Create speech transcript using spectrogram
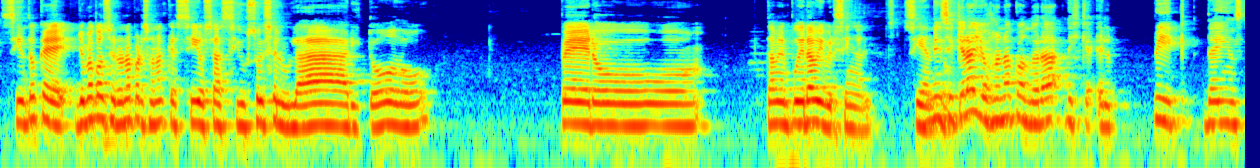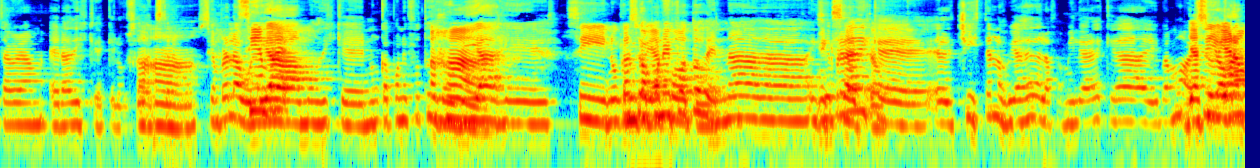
siento que yo me considero una persona que sí, o sea, sí uso el celular y todo, pero también pudiera vivir sin él. Siento. Ni siquiera Johanna cuando era, dizque, el peak de Instagram era, dizque, que lo usaba Ah, ah. Siempre la bulleábamos, dizque, nunca pone fotos de los viajes, Sí, nunca, nunca, subía pone fotos. fotos de nada, y siempre era, dizque, el chiste en los viajes de las familiares que hay, vamos a ver Ya si subieron,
